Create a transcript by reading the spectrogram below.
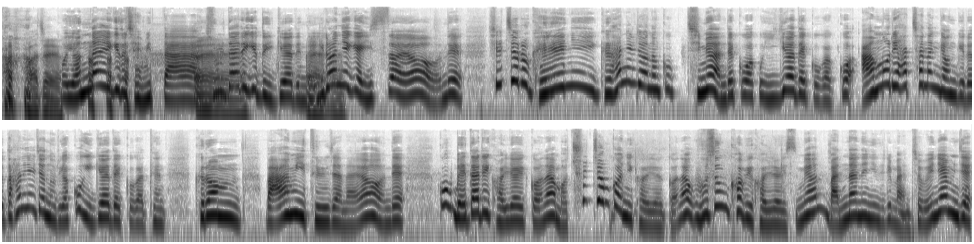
맞아요. 뭐 연날리기도 재밌다. 네. 줄다리기도 이겨야 된다. 네. 이런 얘기가 있어요. 근데 실제로 괜히 그 한일전은 꼭 지면 안 될 것 같고 이겨야 될 것 같고 아무리 하찮은 경기라도 한일전 우리가 꼭 이겨야 될 것 같은 그런 마음이 들잖아요. 근데 꼭 메달이 걸려 있거나 뭐 출전권이 걸려 있거나 우승컵이 걸려 있으면 만나는 이들이 많죠. 왜냐하면 이제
